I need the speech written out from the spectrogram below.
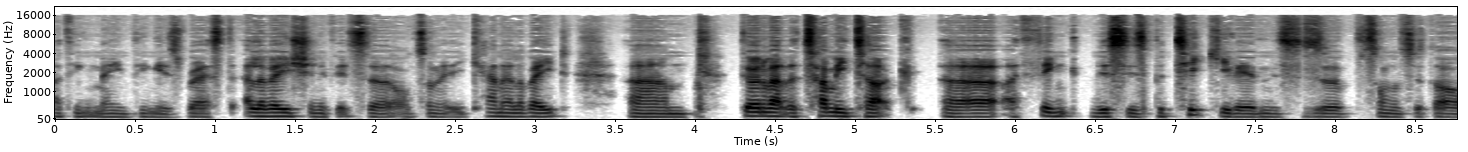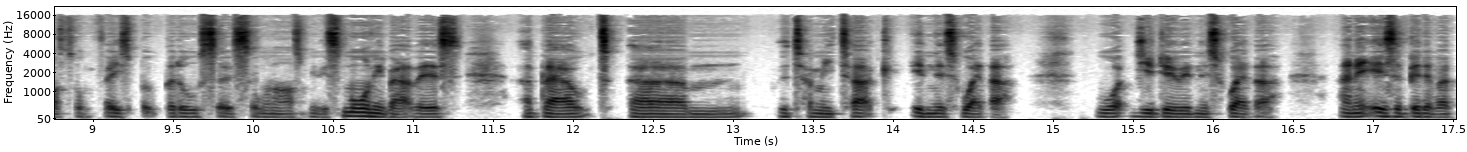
I think the main thing is rest. Elevation, if it's uh, on something you can elevate. Um, going about the tummy tuck, uh, I think this is particularly, and this is a, someone's just asked on Facebook, but also someone asked me this morning about this, about um, the tummy tuck in this weather. What do you do in this weather? and it is a bit of a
